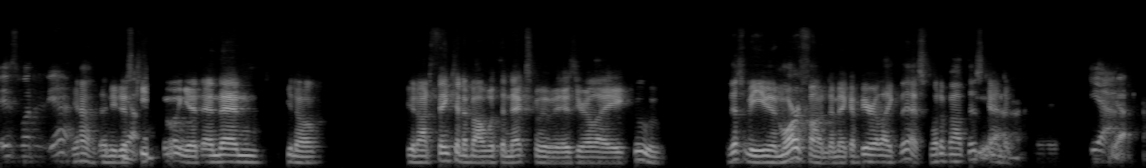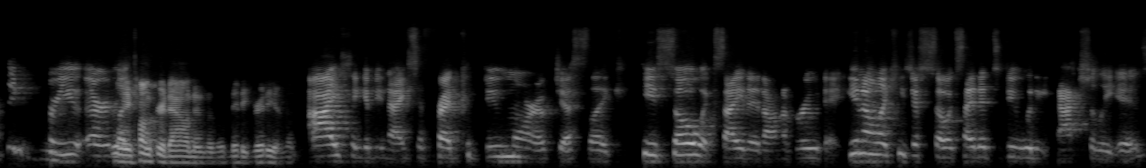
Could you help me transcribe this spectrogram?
is what. It, yeah, yeah then you just Yeah. keep doing it and then you know you're not thinking about what the next move is you're like ooh this would be even more fun to make a beer like this what about this kind of yeah. Yeah. I think for you, or really like hunker down into the nitty gritty of it I think it'd be nice if Fred could do more of just like he's so excited on a brew day. You know, like he's just so excited to do what he actually is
